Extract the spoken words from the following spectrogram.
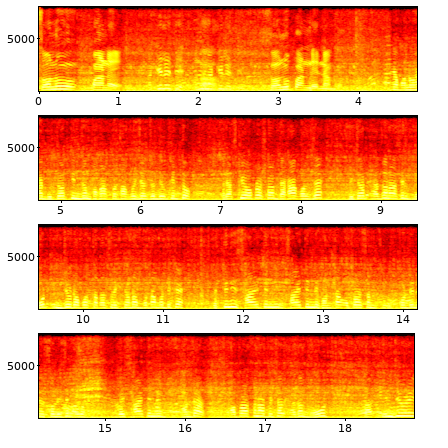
सोनू पांडे अकेले थे अंदर हाँ। अकेले थे सोनू पांडे नाम है মানুহে ভিতৰত তিনিজন থকাৰ কথা কৈছে যদিও কিন্তু ৰেস্কিউ অপাৰেশ্যনত দেখা গ'ল যে ভিতৰত এজন আছিল বহুত ইনজিউৰ্ড অৱস্থাত আছিল সিহঁতৰ মোটামুটিকৈ তিনি চাৰে তিনি চাৰে তিনি ঘণ্টা অপাৰেশ্যন কণ্টিনিউ চলিছিল আৰু এই চাৰে তিনি ঘণ্টাৰ অপাৰেশ্যনৰ পিছত এজন বহুত ইনজুৰি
